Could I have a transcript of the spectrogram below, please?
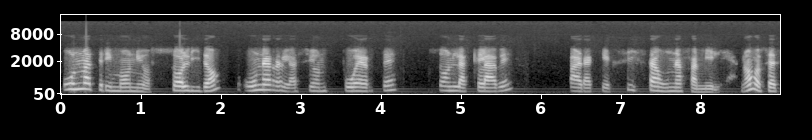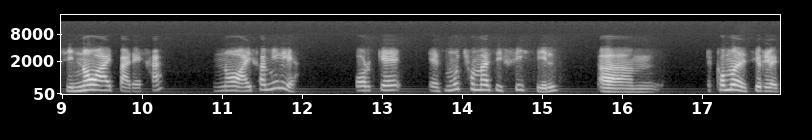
un matrimonio sólido, una relación fuerte, son la clave para que exista una familia, ¿no? O sea, si no hay pareja, no hay familia, porque es mucho más difícil ¿cómo decirles?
